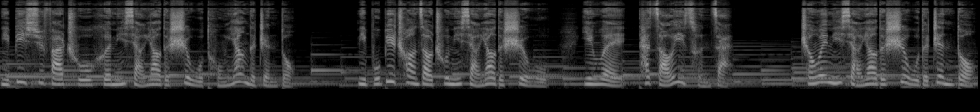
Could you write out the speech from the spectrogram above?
你必须发出和你想要的事物同样的震动。你不必创造出你想要的事物，因为它早已存在。成为你想要的事物的震动，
